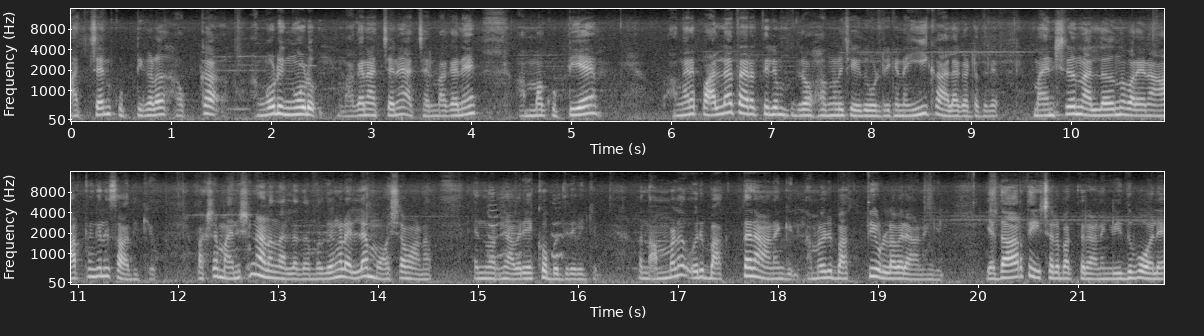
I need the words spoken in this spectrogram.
അച്ഛൻ കുട്ടികൾ ഒക്കെ അങ്ങോട്ടും ഇങ്ങോട്ടും മകൻ അച്ഛനെ അച്ഛൻ മകനെ അമ്മ കുട്ടിയെ അങ്ങനെ പല തരത്തിലും ദ്രോഹങ്ങൾ ചെയ്തുകൊണ്ടിരിക്കുന്ന ഈ കാലഘട്ടത്തിൽ മനുഷ്യർ നല്ലതെന്ന് പറയാൻ ആർക്കെങ്കിലും സാധിക്കും? പക്ഷേ മനുഷ്യനാണ് നല്ലത് മൃഗങ്ങളെല്ലാം മോശമാണ് എന്ന് പറഞ്ഞ് അവരെയൊക്കെ ഉപദ്രവിക്കും. അപ്പം നമ്മൾ ഒരു ഭക്തനാണെങ്കിൽ നമ്മളൊരു ഭക്തിയുള്ളവരാണെങ്കിൽ യഥാർത്ഥ ഈശ്വര ഭക്തരാണെങ്കിൽ ഇതുപോലെ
